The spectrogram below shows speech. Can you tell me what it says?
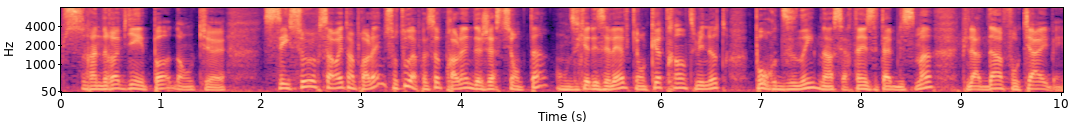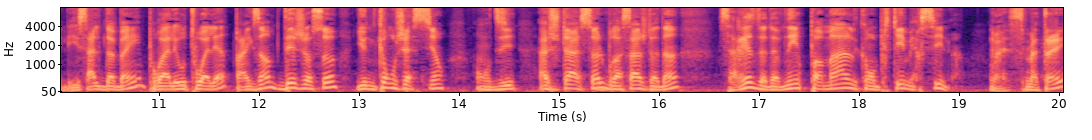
ça ne revient pas. Donc euh, c'est sûr, ça va être un problème, surtout après ça, problème de gestion de temps. On dit qu'il y a des élèves qui ont que 30 minutes pour dîner dans certains établissements. Puis là-dedans, il faut qu'il y ait ben, les salles de bain pour aller aux toilettes, par exemple. Déjà ça, il y a une congestion. On dit, ajouter à ça le brossage de dents, ça risque de devenir pas mal compliqué. Merci. Là. Ouais, ce matin,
